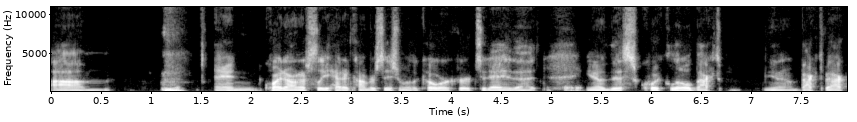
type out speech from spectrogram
Um, and quite honestly had a conversation with a coworker today that you know this quick little back to you know back to back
